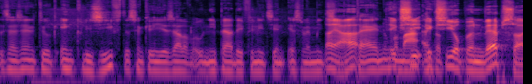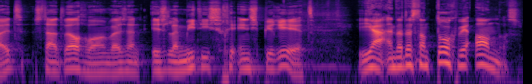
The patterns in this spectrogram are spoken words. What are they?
zij zijn natuurlijk inclusief, dus dan kun je jezelf ook niet per definitie een islamitische nou ja, partij noemen. ik, maar zie, ik zie op hun website staat wel gewoon, wij zijn islamitisch geïnspireerd. Ja, en dat is dan toch weer anders.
